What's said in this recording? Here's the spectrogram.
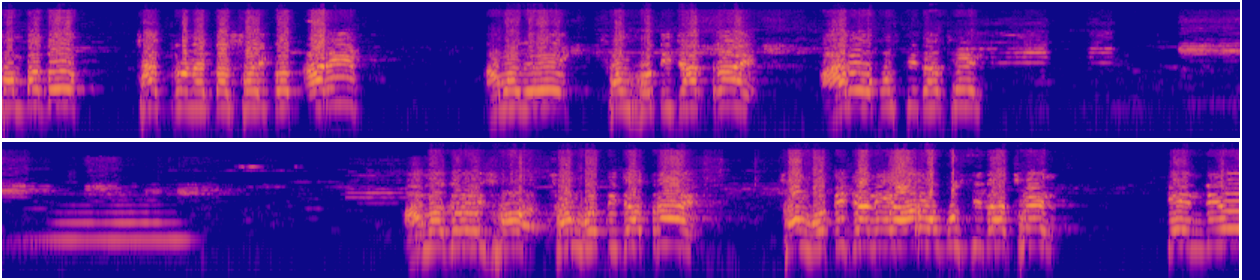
সম্পাদক ছাত্র নেতা সৈকত আরিফ, আমাদের এই সংহতি যাত্রায় আরও উপস্থিত আছেন। আমাদের এই সংহতি যাত্রায় সংহতি জানিয়ে আরও উপস্থিত আছেন কেন্দ্রীয়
